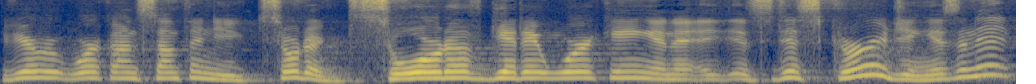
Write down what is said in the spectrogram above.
If you ever work on something, you sort of, sort of get it working, and it's discouraging, isn't it?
